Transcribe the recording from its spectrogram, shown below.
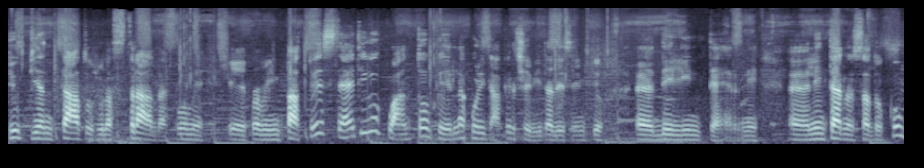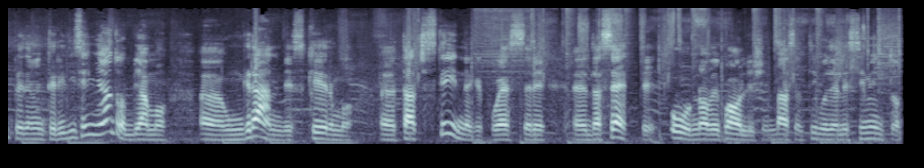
più piantato sulla strada come eh, proprio impatto estetico quanto per la qualità percepita ad esempio eh, degli interni. Eh, l'interno è stato completamente ridisegnato, abbiamo un grande schermo touchscreen che può essere eh, da 7 o 9 pollici in base al tipo di allestimento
